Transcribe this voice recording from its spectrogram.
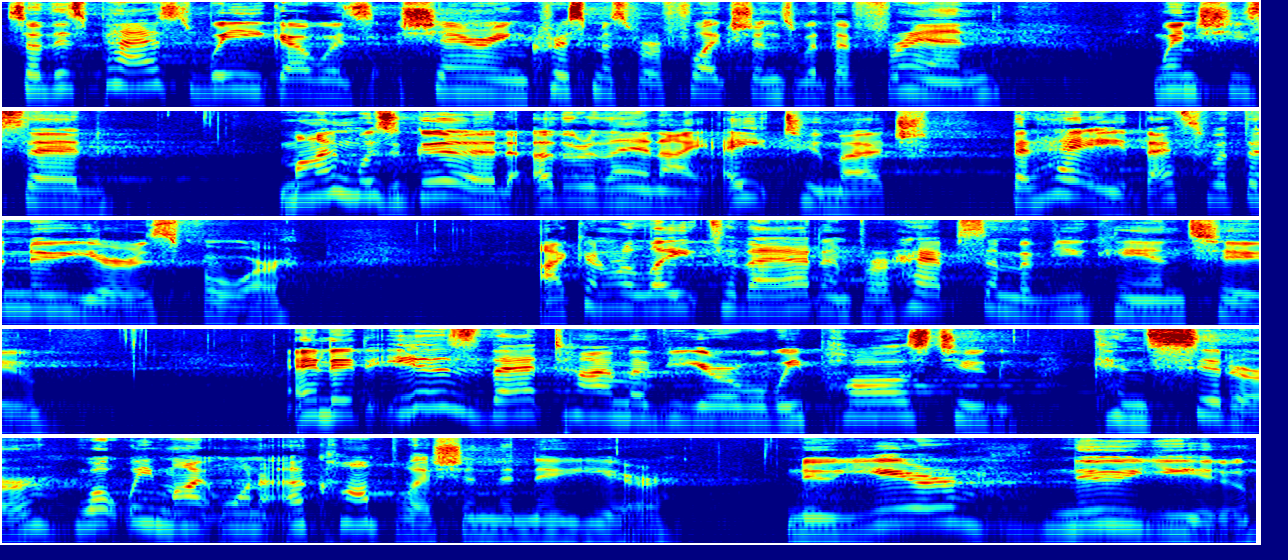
So, this past week, I was sharing Christmas reflections with a friend when she said, Mine was good, other than I ate too much, but hey, that's what the new year is for. I can relate to that, and perhaps some of you can too. And it is that time of year where we pause to consider what we might want to accomplish in the new year. New year, new you.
